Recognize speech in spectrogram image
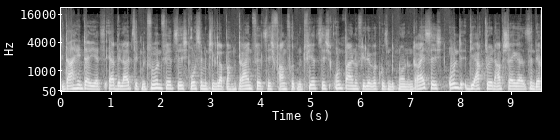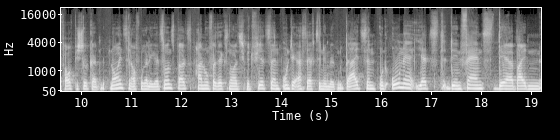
Dahinter jetzt RB Leipzig mit 45, Borussia Mönchengladbach mit 43, Frankfurt mit 40 und Bayern 04 Leverkusen mit 39. Und die aktuellen Absteiger sind der VfB Stuttgart mit 19 auf dem Relegationsplatz, Hannover 96 mit 14 und der erste FC Nürnberg mit 13. Und ohne jetzt den Fans der beiden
